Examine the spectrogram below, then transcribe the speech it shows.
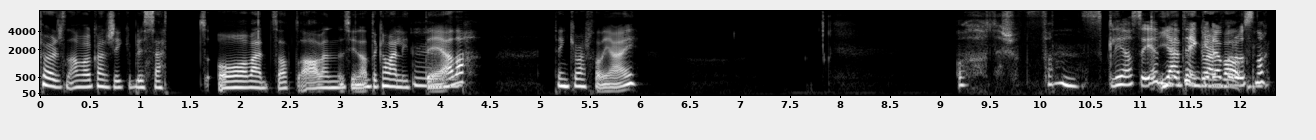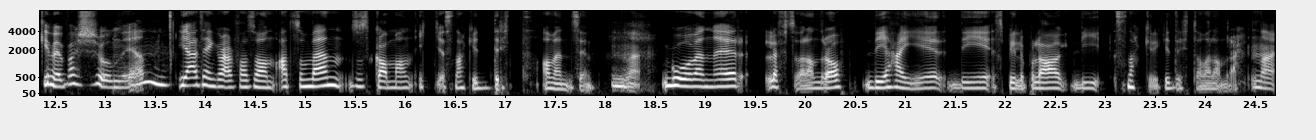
følelsen av å kanskje ikke bli sett og verdsatt av vennene sine, at det kan være litt det, Mm. da. Tenker i hvert fall jeg. Åh, det er så vanskelig, altså. Jeg, Jeg jeg, tenker tenker det er bare å snakke med personen igjen. Jeg tenker i hvert fall sånn at som venn så skal man ikke snakke dritt om vennen sin. Nei. Gode venner løfter hverandre opp, de heier, de spiller på lag, de snakker ikke dritt om hverandre. Nei.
